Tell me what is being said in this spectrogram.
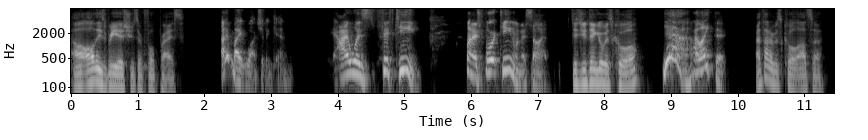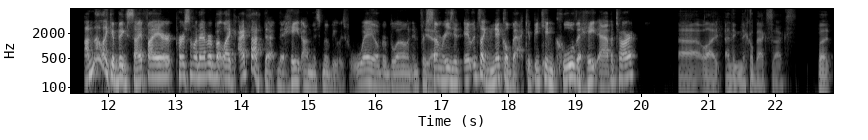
All, all these reissues are full price. I might watch it again. I was 15 when I was 14 when I saw it. Did you think it was cool? Yeah, I liked it. I thought it was cool also. I'm not like a big sci-fi person, whatever, but like I thought that the hate on this movie was way overblown, and for Yeah. some reason, it was like Nickelback. It became cool to hate Avatar. Uh, well, I, I think Nickelback sucks, but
